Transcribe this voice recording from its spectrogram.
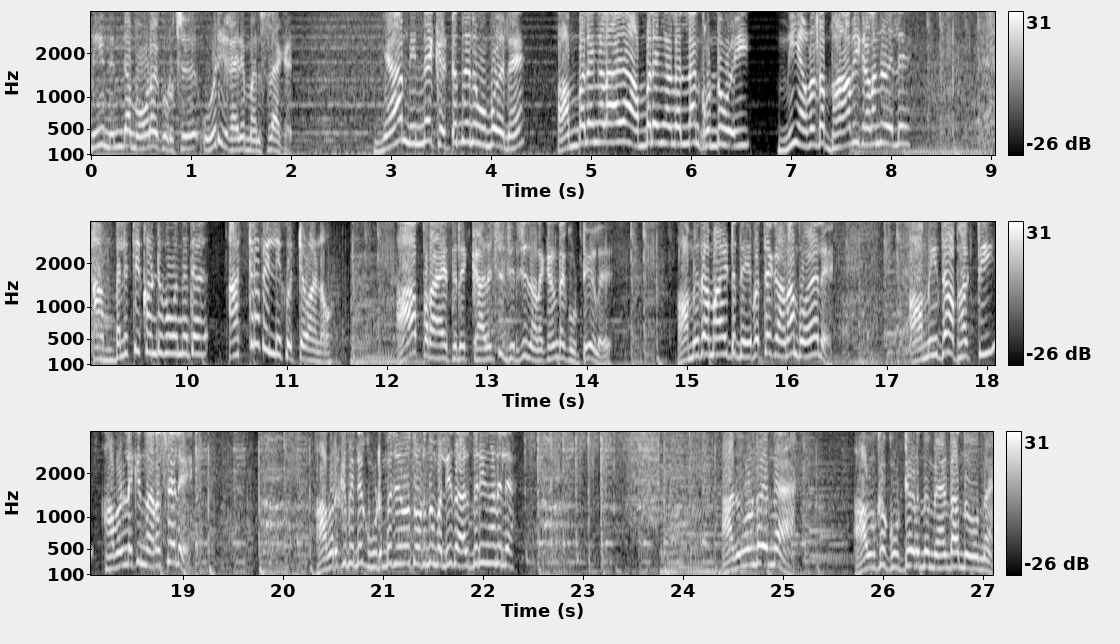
നീ നിന്റെ മോളെ കുറിച്ച് ഒരു കാര്യം മനസ്സിലാക്ക. ഞാൻ നിന്നെ കെട്ടുന്നതിന് മുമ്പ് തന്നെ അമ്പലങ്ങളായ അമ്പലങ്ങളിലെല്ലാം കൊണ്ടുപോയി നീ അവളുടെ ഭാവി കളഞ്ഞതല്ലേ? അമ്പലത്തിൽ കൊണ്ടുപോകുന്നത് അത്ര വലിയ കുറ്റമാണോ? ആ പ്രായത്തിൽ കളിച്ച് ചിരിച്ച് നടക്കേണ്ട കുട്ടികൾ അമിതമായിട്ട് ദൈവത്തെ കാണാൻ പോയാലേ? അമിത ഭക്തി അവളിലേക്ക് നിറച്ചാലേ അവർക്ക് പിന്നെ കുടുംബജീവിതത്തോടൊന്നും വലിയ താല്പര്യം കാണില്ല. അതുകൊണ്ട് തന്നെ അവൾക്ക് കുട്ടികളൊന്നും വേണ്ടാന്ന് തോന്നേ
